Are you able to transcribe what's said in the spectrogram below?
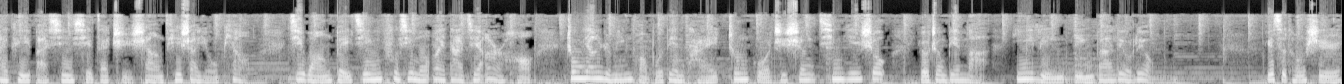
还可以把信写在纸上，贴上邮票，寄往北京复兴门外大街二号中央人民广播电台中国之声清音收，邮政编码一零零八六六。与此同时，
